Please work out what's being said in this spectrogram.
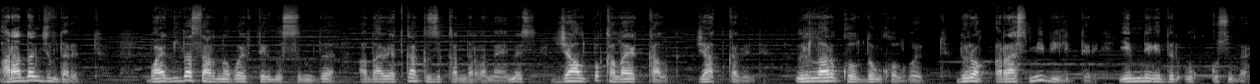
Арадан жылдар өттү. Байдылда сарногоев деген ысымды адабиятка кызыккандар гана эмес жалпы калайык калк жатка билди ырлары колдон колго өттү бирок расмий бийликтер эмнегедир уккусу да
